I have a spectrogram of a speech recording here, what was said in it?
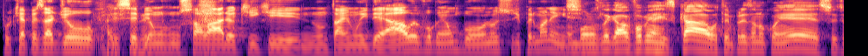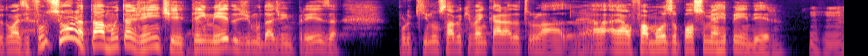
porque apesar de eu receber um, um salário aqui que não tá no ideal, eu vou ganhar um bônus de permanência. Um bônus legal, eu vou me arriscar, outra empresa eu não conheço e tudo mais. E funciona, tá? Muita gente tem medo de mudar de empresa porque não sabe o que vai encarar do outro lado. É, é o famoso posso me arrepender, Uhum.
